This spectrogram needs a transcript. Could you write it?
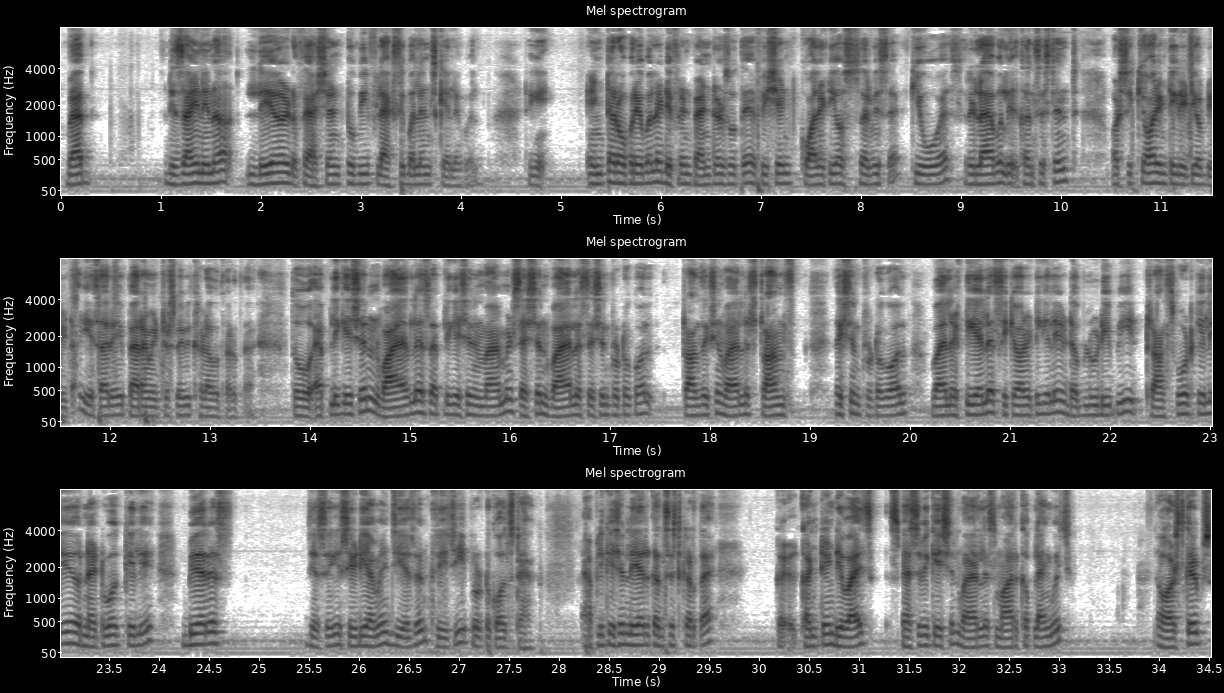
Web design in a layered fashion to be flexible and scalable ठीक है? इंटर ऑपरेबल है डिफरेंट वेंडर्स होते हैं एफिशिएंट क्वालिटी ऑफ़ सर्विस है Q O S reliable consistent और सिक्योर इंटीग्रिटी ऑफ़ डेटा ये सारे पैरामीटर्स पे भी खड़ा उतरता है। तो application wireless application environment session wireless session protocol transaction wireless transaction protocol wireless T L S security के लिए डब्ल्यू डी पी ट्रांसपोर्ट के लिए और नेटवर्क के लिए बी आर एस जैसे कि C D M A G S M three G protocol stack application layer consist करता है content device, specification, wireless markup language और स्क्रिप्ट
